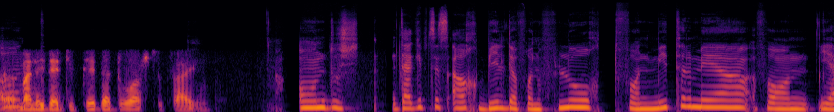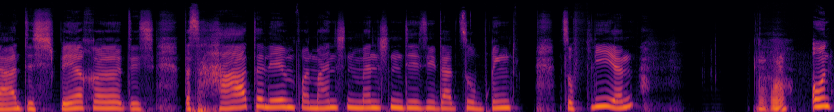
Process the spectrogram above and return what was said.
äh, meine Identität dadurch zu zeigen. Und du, da gibt es auch Bilder von Flucht, von Mittelmeer, von ja, das schwere, das, das harte Leben von manchen Menschen, die sie dazu bringt, zu fliehen. Mhm. Und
